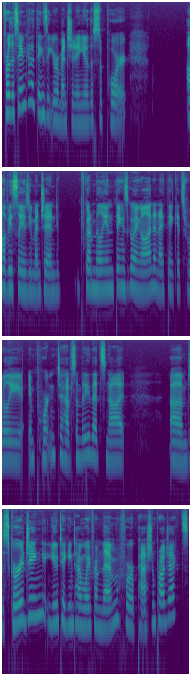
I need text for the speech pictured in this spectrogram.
for the same kind of things that you were mentioning. You know, the support. Obviously, as you mentioned, we've got a million things going on, and I think it's really important to have somebody that's not um, discouraging you taking time away from them for passion projects.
